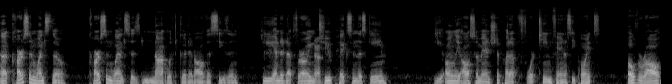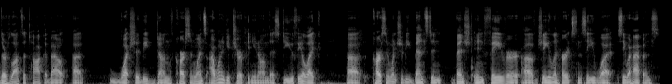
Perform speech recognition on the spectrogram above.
Uh, Carson Wentz, though, Carson Wentz has not looked good at all this season. He ended up throwing yeah. two picks in this game. He only also managed to put up 14 fantasy points overall, there's lots of talk about uh, what should be done with Carson Wentz. I want to get your opinion on this. Do you feel like uh, Carson Wentz should be benched in benched in favor of Jalen Hurts and see what see what happens?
